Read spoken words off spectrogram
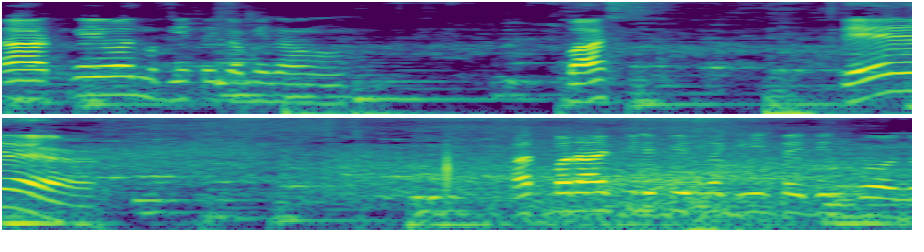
At ngayon, maghintay kami ng bus. There! At maraming Pilipino naghihintay din doon.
